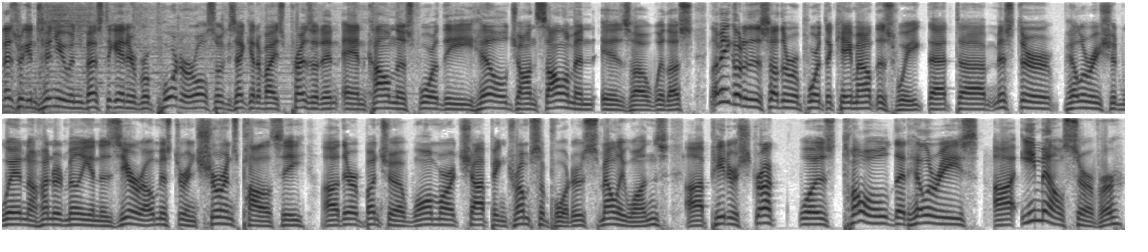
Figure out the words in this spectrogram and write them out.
Right, as we continue, investigative reporter, also executive vice president and columnist for The Hill, John Solomon, is uh, with us. Let me go to this other report that came out this week that uh, Mr. Hillary should win 100 million to zero. Mr. Insurance Policy. Uh, there are a bunch of Walmart shopping Trump supporters, smelly ones. Uh, Peter Strzok was told that Hillary's uh, email server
